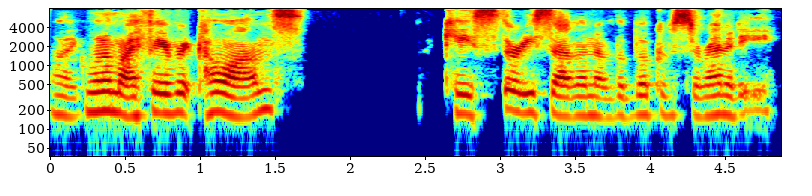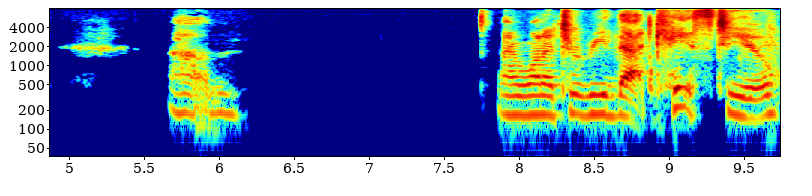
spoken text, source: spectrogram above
like one of my favorite koans, case 37 of the Book of Serenity. Um, I wanted to read that case to you.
